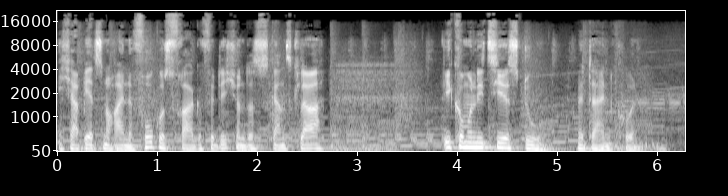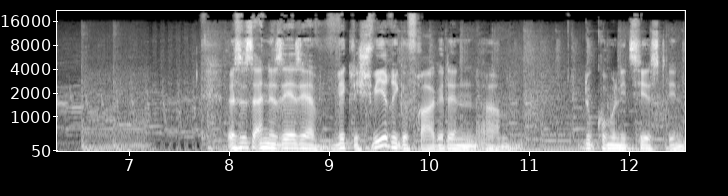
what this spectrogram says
Ich habe jetzt noch eine Fokusfrage für dich und das ist ganz klar. Wie kommunizierst du mit deinen Kunden? Es ist eine sehr, sehr wirklich schwierige Frage, denn ähm, du kommunizierst in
